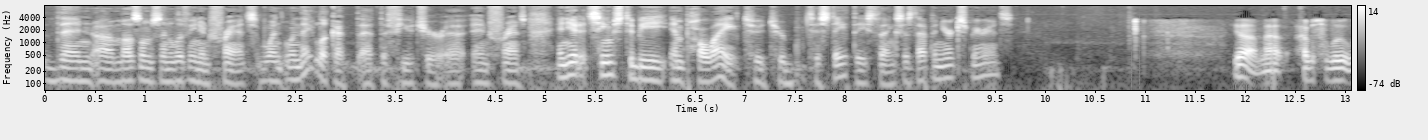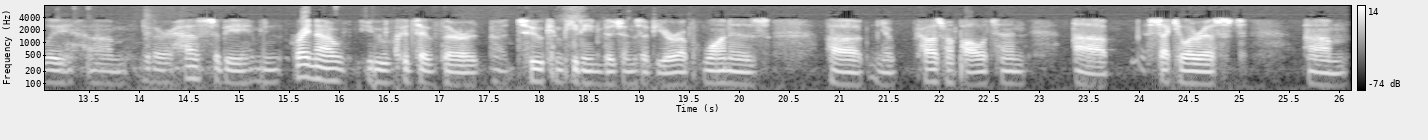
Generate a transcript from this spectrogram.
than uh, Muslims and living in France when, when they look at, at the future uh, in France. And yet it seems to be impolite to, to, to state these things. Has that been your experience? Yeah, Matt, absolutely. Um, there has to be. I mean, right now you could say that there are uh, two competing visions of Europe. One is, uh, you know, cosmopolitan, uh, secularist. Um,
